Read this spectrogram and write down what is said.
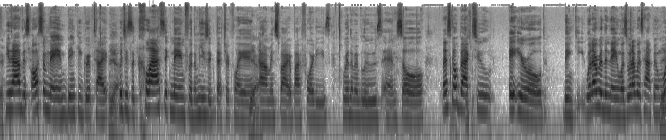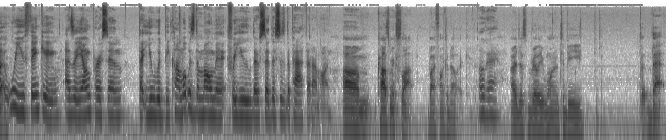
you have this awesome name, Binky Griptite, Yeah. which is a classic name for the music that you're playing, Yeah. um, inspired by 40s rhythm and blues and soul. Let's go back to eight-year-old Binky, whatever the name was, whatever was happened. Yeah. What were you thinking as a young person that you would become? What was the moment for you that said, "This is the path that I'm on"? Um, Cosmic Slop by Funkadelic. Okay. I just really wanted to be th- that.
